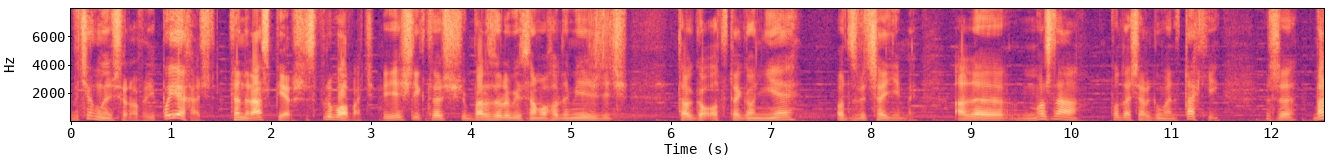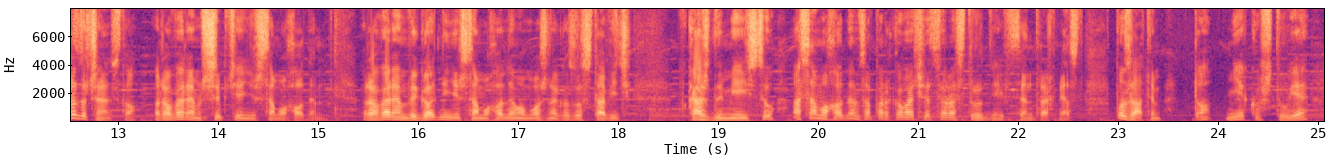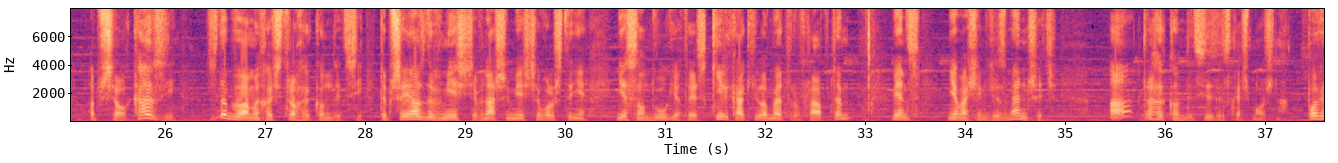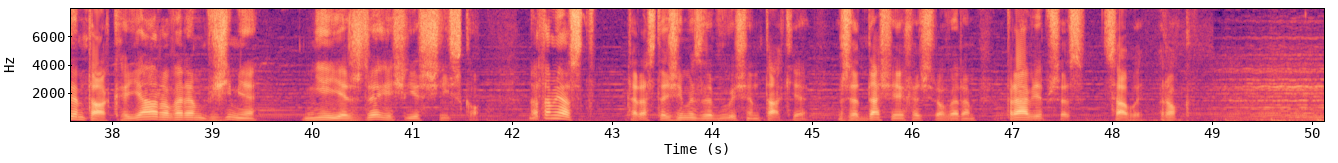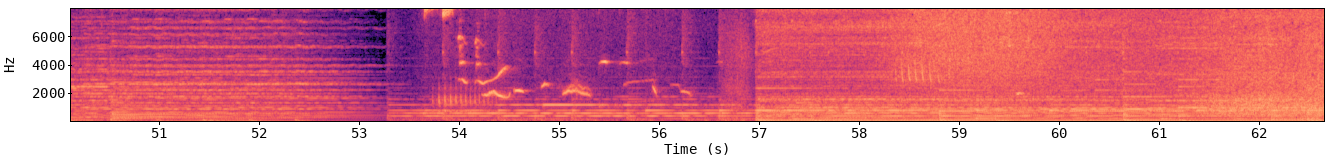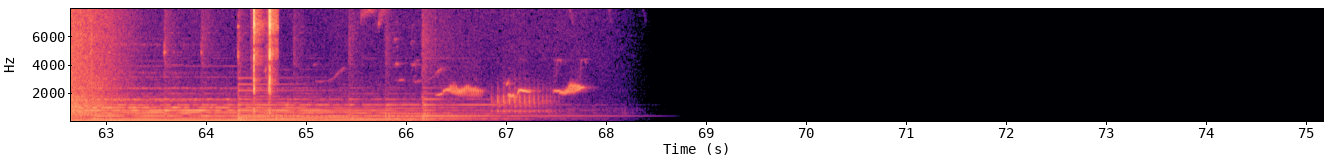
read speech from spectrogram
wyciągnąć rower i pojechać. Ten raz pierwszy spróbować. Jeśli ktoś bardzo lubi samochodem jeździć, to go od tego nie odzwyczaimy. Ale można podać argument taki, że bardzo często rowerem szybciej niż samochodem, rowerem wygodniej niż samochodem, bo można go zostawić w każdym miejscu, a samochodem zaparkować się coraz trudniej w centrach miast. Poza tym to nie kosztuje, a przy okazji zdobywamy choć trochę kondycji. Te przejazdy w mieście, w naszym mieście w Olsztynie nie są długie, to jest kilka kilometrów raptem, więc nie ma się gdzie zmęczyć, a trochę kondycji zyskać można. Powiem tak, ja rowerem w zimie nie jeżdżę, jeśli jest ślisko. Natomiast teraz te zimy zrobiły się takie, że da się jechać rowerem prawie przez cały rok.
